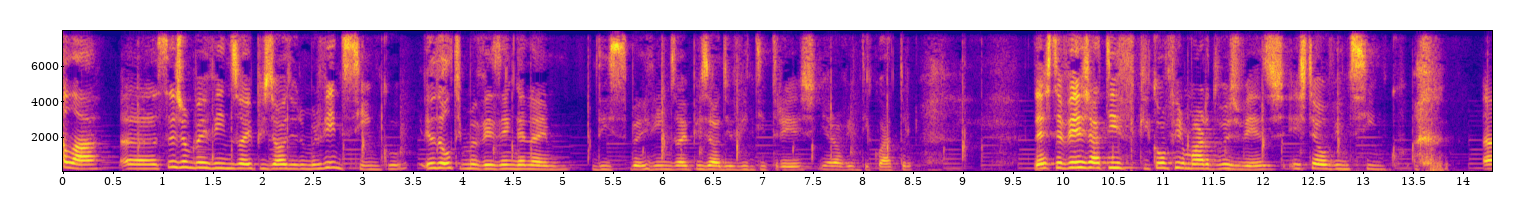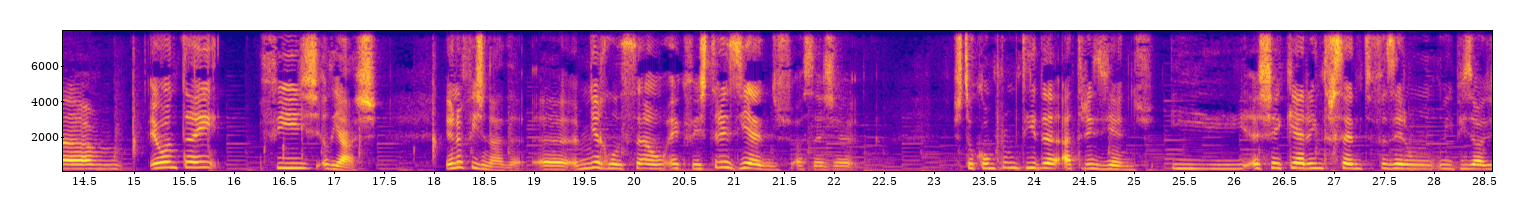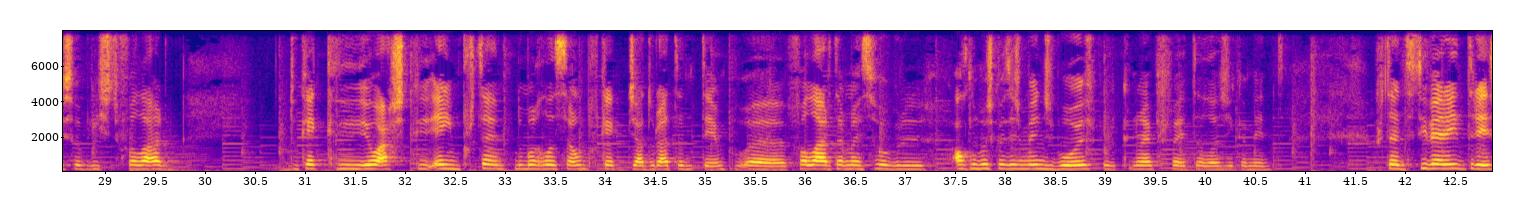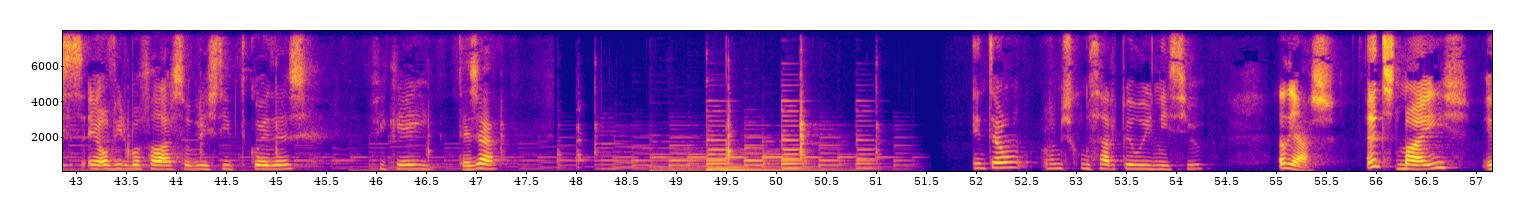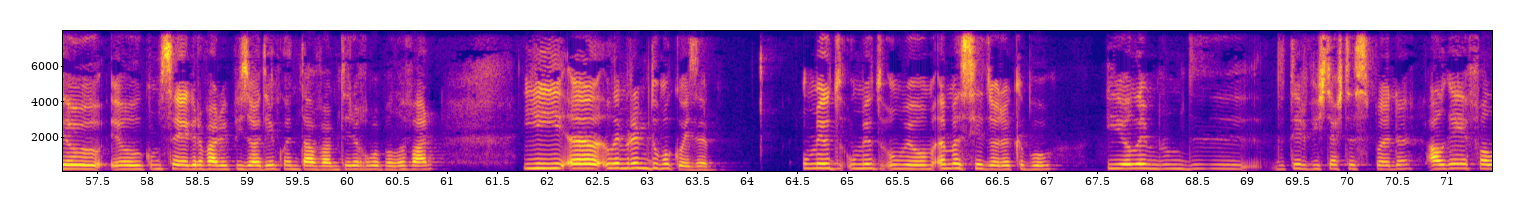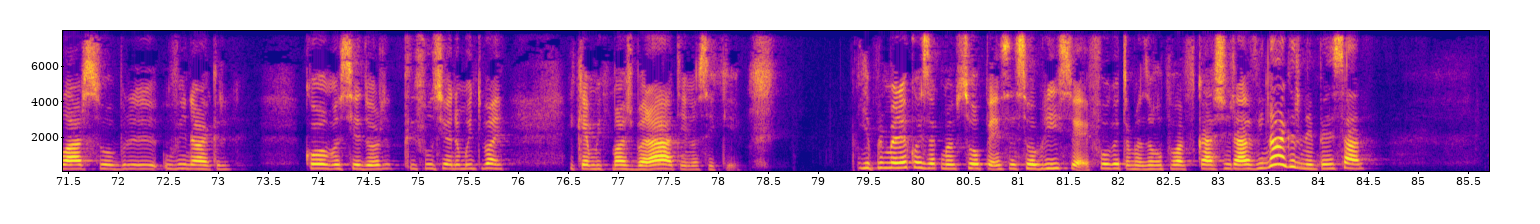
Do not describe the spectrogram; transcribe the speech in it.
Olá, uh, sejam bem-vindos ao episódio número 25. Eu da última vez enganei-me, disse bem-vindos ao episódio 23 e era o 24. Desta vez já tive que confirmar duas vezes, este é o 25. um, eu ontem fiz, aliás, eu não fiz nada. Uh, a minha relação é que fez 13 anos, ou seja, estou comprometida há 13 anos e achei que era interessante fazer um, um episódio sobre isto, falar do que é que eu acho que é importante numa relação, porque é que já dura tanto tempo, uh, falar também sobre algumas coisas menos boas, porque não é perfeita, logicamente. Portanto, se tiverem interesse em ouvir-me falar sobre este tipo de coisas, fiquem aí. Até já! Então, vamos começar pelo início. Aliás, antes de mais, eu, eu comecei a gravar o episódio enquanto estava a meter a roupa para lavar e uh, lembrei-me de uma coisa. O meu, o, meu, o meu amaciador acabou e eu lembro-me de, de ter visto esta semana alguém a falar sobre o vinagre com amaciador que funciona muito bem e que é muito mais barato e não sei o quê. E a primeira coisa que uma pessoa pensa sobre isso é: fogo, então, mas a roupa vai ficar a cheirar a vinagre, nem pensar.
